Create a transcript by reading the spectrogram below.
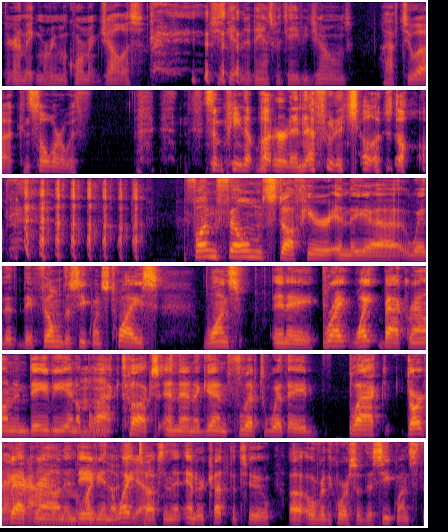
They're gonna make Marie McCormick jealous. She's getting to dance with Davy Jones. Have to uh, console her with some peanut butter and a Funicello's dog. Fun film stuff here in the uh, way that they filmed the sequence twice. Once in a bright white background and Davy in a black tux, and then again flipped with a black dark background, Background and Davy in the tux, white yeah. tux, and then intercut the two uh, over the course of the sequence.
